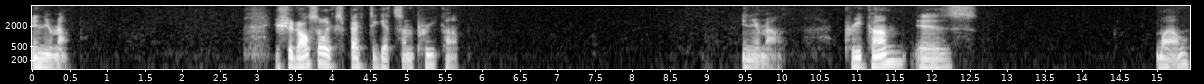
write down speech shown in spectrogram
in your mouth. You should also expect to get some pre cum in your mouth. Pre cum is, well,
